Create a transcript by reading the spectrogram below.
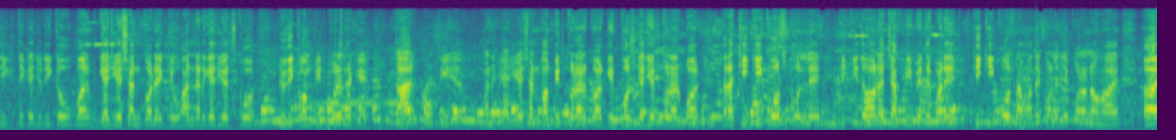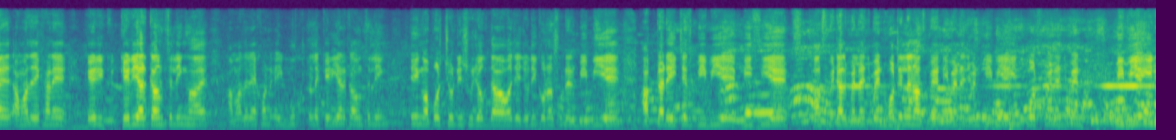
দিক থেকে যদি কেউ গ্র্যাজুয়েশন করে, কেউ আন্ডার গ্র্যাজুয়েট যদি কমপ্লিট করে থাকে, তার মানে গ্র্যাজুয়েশন কমপ্লিট করার পর, কি পোস্ট গ্র্যাজুয়েট করার পর, তারা কি কি কোর্স করলে, কি কি ধরনের চাকরি পেতে পারে, কি কি কোর্স আমাদের কলেজে করানো হয় আমাদের এখানে কেরিয়ার কাউন্সেলিং হয়। আমাদের এখন এই বুক স্টলে কেরিয়ার কাউন্সেলিং অপরচুনিটি সুযোগ দেওয়া হয়েছে। যদি কোনো student BBA after HS BBA BCA hospital management hotel and hospitality management BBA in sports management BBA in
